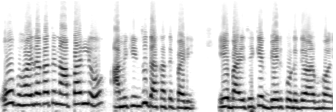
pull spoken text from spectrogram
ও ভয় দেখাতে না পারলেও আমি কিন্তু দেখাতে পারি। এ বাড়ি থেকে বের করে দেওয়ার ভয়।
